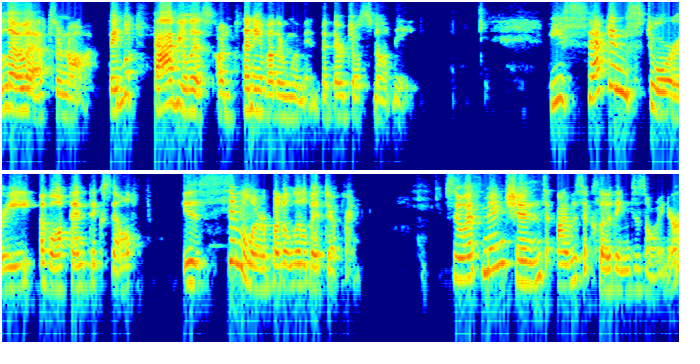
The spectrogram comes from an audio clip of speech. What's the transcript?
blowouts are not. They look fabulous on plenty of other women, but they're just not me. The second story of authentic self is similar, but a little bit different. So as mentioned, I was a clothing designer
